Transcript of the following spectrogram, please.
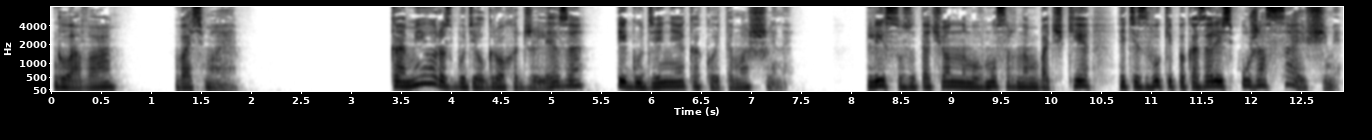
Глава восьмая. Камио разбудил грохот железа и гудение какой-то машины. Лису, заточенному в мусорном бачке, эти звуки показались ужасающими.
